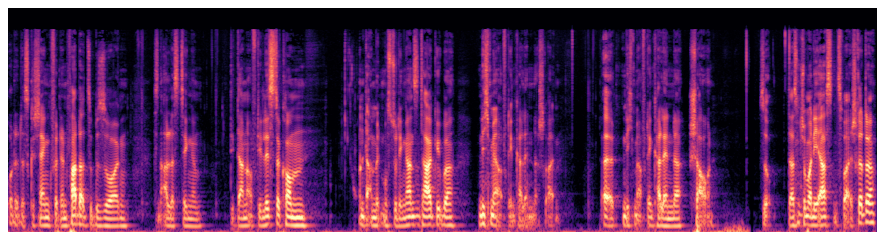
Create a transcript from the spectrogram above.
oder das Geschenk für den Vater zu besorgen. Das sind alles Dinge, die dann auf die Liste kommen und damit musst du den ganzen Tag über nicht mehr auf den Kalender schreiben. Äh, nicht mehr auf den Kalender schauen. So, das sind schon mal die ersten zwei Schritte.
